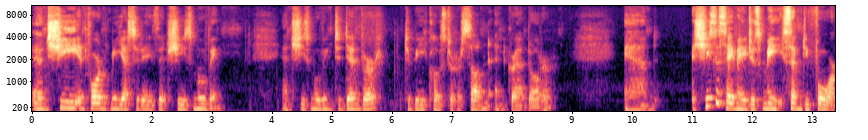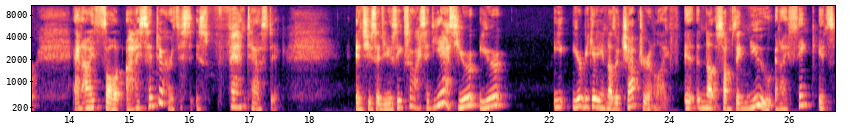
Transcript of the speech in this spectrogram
and she informed me yesterday that she's moving, and she's moving to Denver to be close to her son and granddaughter, and she's the same age as me, 74. And I thought, and I said to her, this is fantastic. And she said, "Do you think so?" I said, "Yes. You're you're you- you're beginning another chapter in life, not something new." And I think it's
